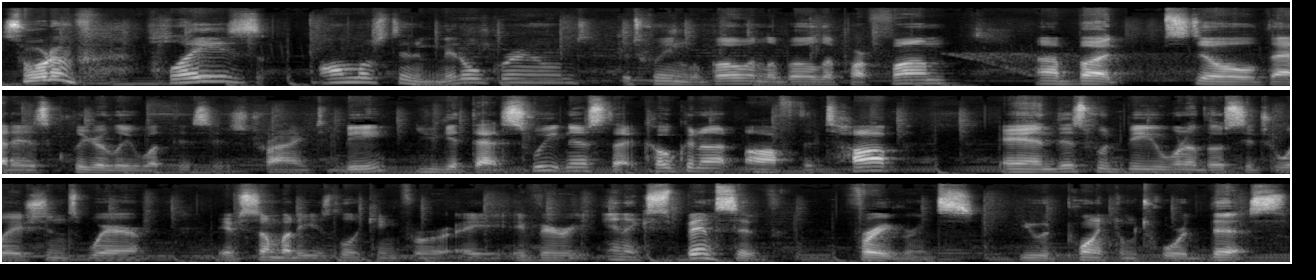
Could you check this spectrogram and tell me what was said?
Sort of plays almost in a middle ground between LeBeau and LeBeau Le Parfum, uh, but still that is clearly what this is trying to be. You get that sweetness, that coconut off the top, and this would be one of those situations where if somebody is looking for a, a very inexpensive fragrance, you would point them toward this.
